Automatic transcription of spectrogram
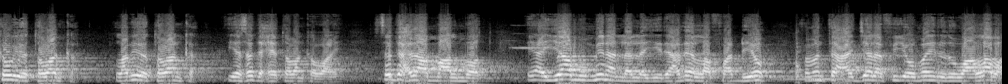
kow iyo tobanka labiyo tobanka iyo saddexiyo tobanka waaye saddexdaa maalmood ee ayaamu minanna la yidhaahdee la fadhiyo faman tacajala fii yowmaynidu waa laba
